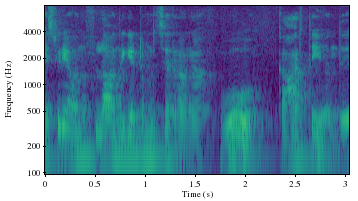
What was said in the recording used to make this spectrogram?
ஐஸ்வர்யா வந்து ஃபுல்லாக வந்து கேட்டு முடிச்சிடுறாங்க. ஓ கார்த்தி வந்து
